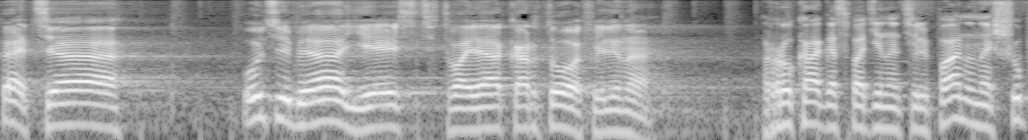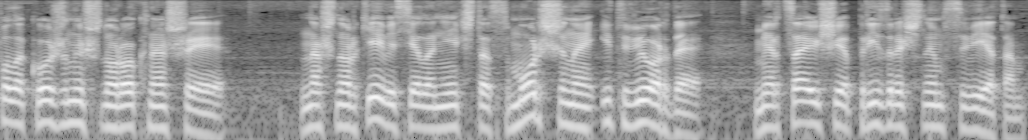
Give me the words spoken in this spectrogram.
«Хотя у тебя есть твоя картофелина». Рука господина Тюльпана нащупала кожаный шнурок на шее. На шнурке висело нечто сморщенное и твердое, мерцающее призрачным светом.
